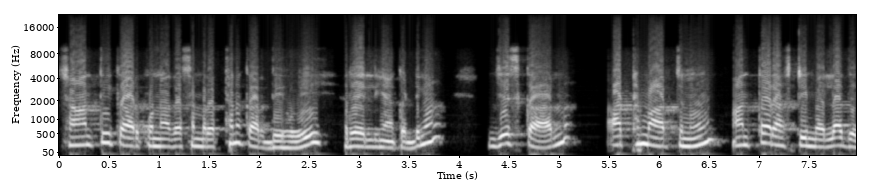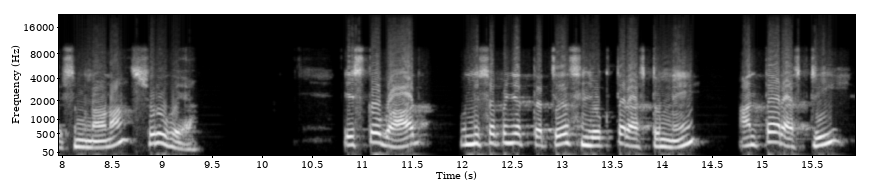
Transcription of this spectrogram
ਸ਼ਾਂਤੀ ਕਾਰਕੁਨਾਂ ਦਾ ਸਮਰਥਨ ਕਰਦੇ ਹੋਏ ਰੈਲੀਆਂ ਕੱਢੀਆਂ, ਜਿਸ ਕਾਰਨ 8 ਮਾਰਚ ਨੂੰ ਅੰਤਰਰਾਸ਼ਟਰੀ ਮਹਿਲਾ ਦਿਵਸ ਮਨਾਉਣਾ ਸ਼ੁਰੂ ਹੋਇਆ। ਇਸ ਤੋਂ ਬਾਅਦ 1975 ਚ ਸੰਯੁਕਤ ਰਾਸ਼ਟਰ ਨੇ ਅੰਤਰਰਾਸ਼ਟਰੀ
